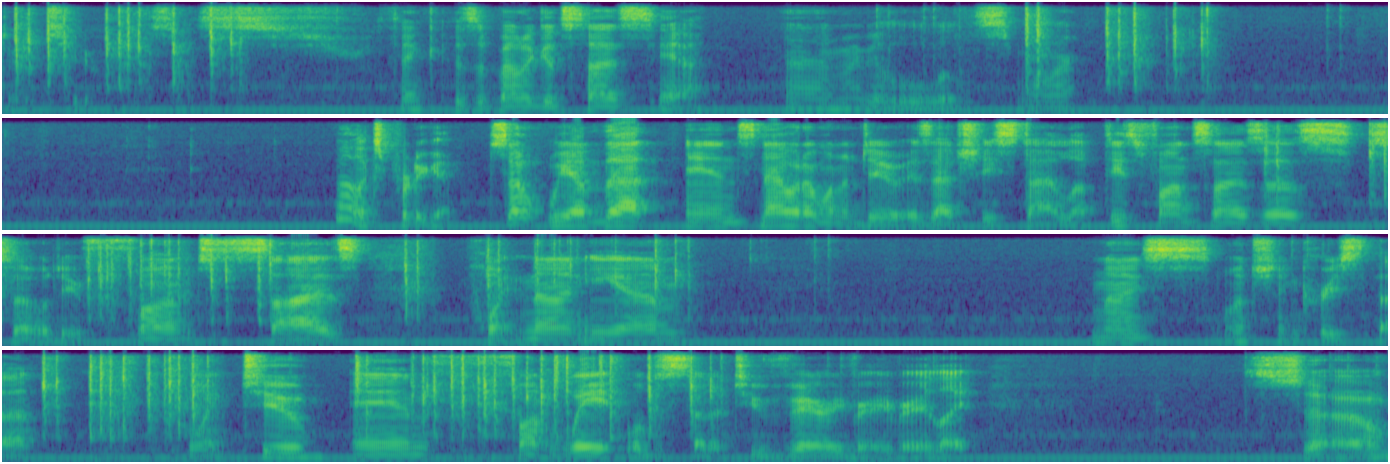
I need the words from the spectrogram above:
32 I think is about a good size. Yeah, uh, maybe a little smaller. That looks pretty good. So we have that, and now what I want to do is actually style up these font sizes. So we'll do font size 0.9 EM. Nice. Let's increase that 0.2, and font weight we'll just set it to very, very, very light. So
